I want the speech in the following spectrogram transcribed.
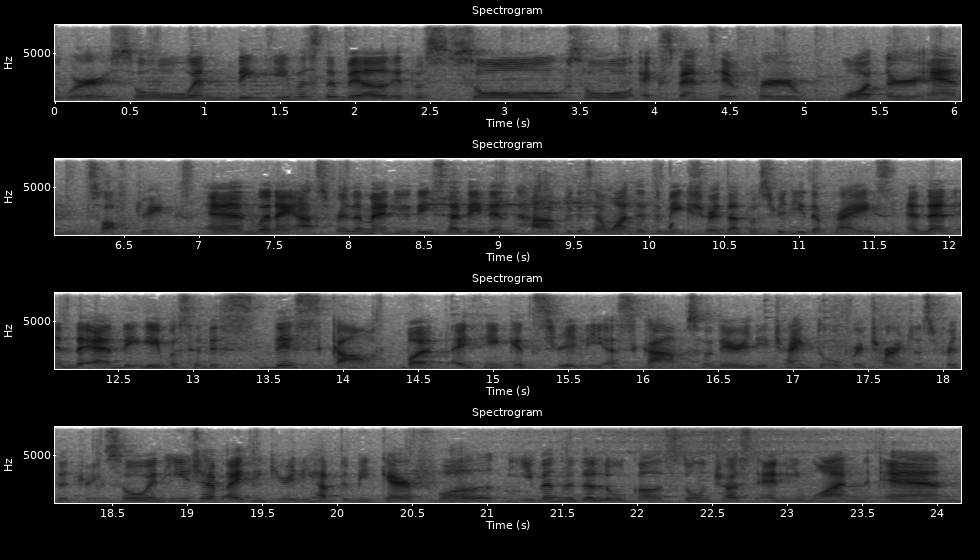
tour. So when they gave us the bill, it was so, so expensive for water and soft drinks. And when I asked for the menu, they said they didn't have because I wanted to make sure that was really the price. And then in the end, they gave us a dis discount. But I think it's really a scam. So they're really trying to overcharge us for the drink. So in Egypt, I think you really have to be careful, even with the locals. Don't trust anyone and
